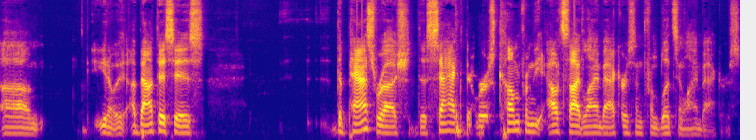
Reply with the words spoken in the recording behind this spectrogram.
um, you know about this is the pass rush, the sack numbers come from the outside linebackers and from blitzing linebackers.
